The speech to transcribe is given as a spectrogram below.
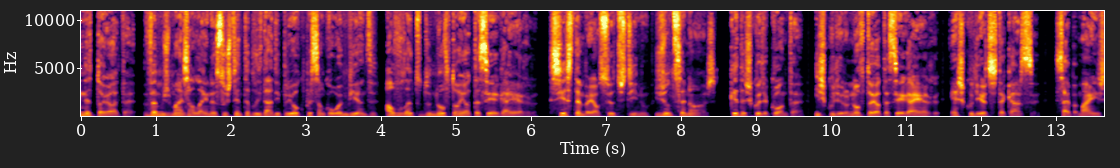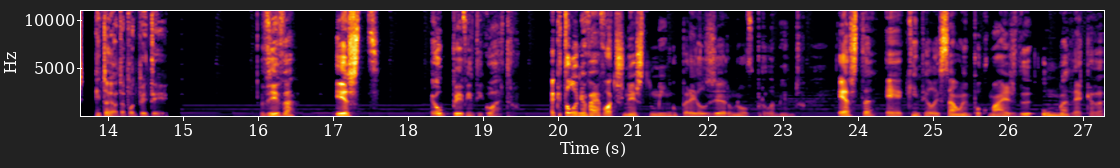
Na Toyota, vamos mais além na sustentabilidade e preocupação com o ambiente ao volante do novo Toyota CHR. Se esse também é o seu destino, junte-se a nós. Cada escolha conta. E escolher o um novo Toyota CHR é escolher destacar-se. Saiba mais em Toyota.pt. Viva! Este é o P24. A Catalunha vai a votos neste domingo para eleger um novo Parlamento. Esta é a quinta eleição em pouco mais de uma década.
